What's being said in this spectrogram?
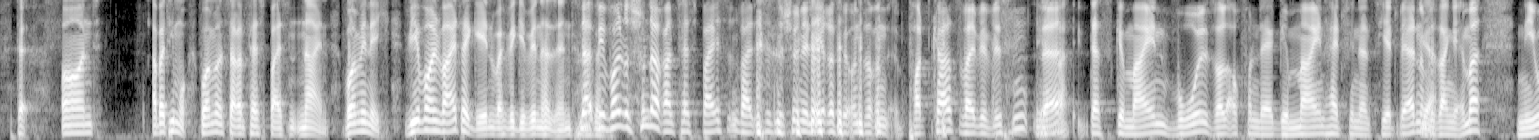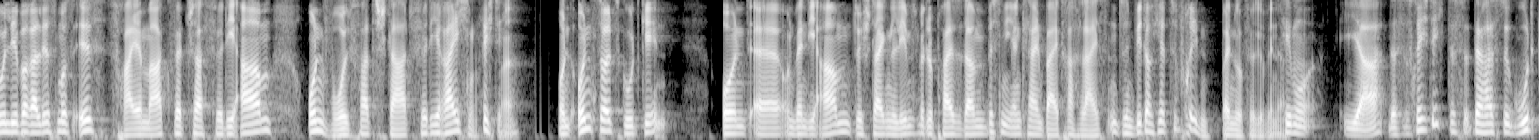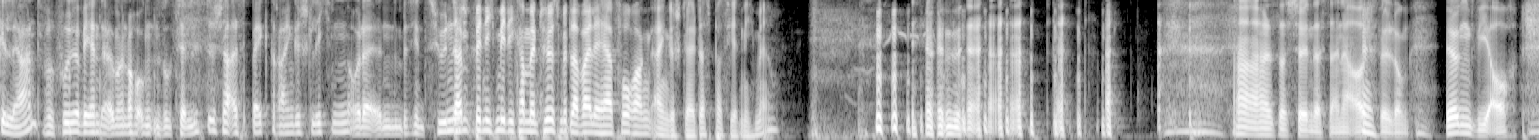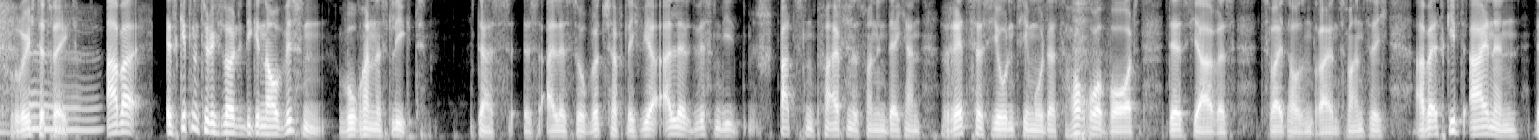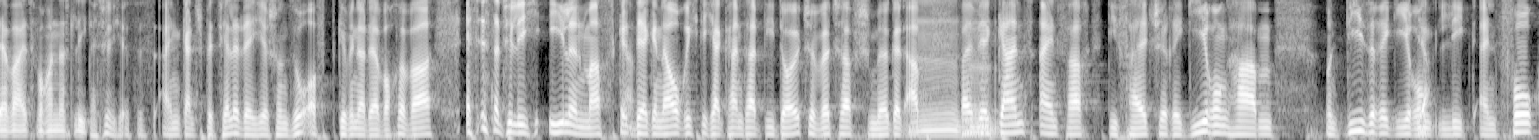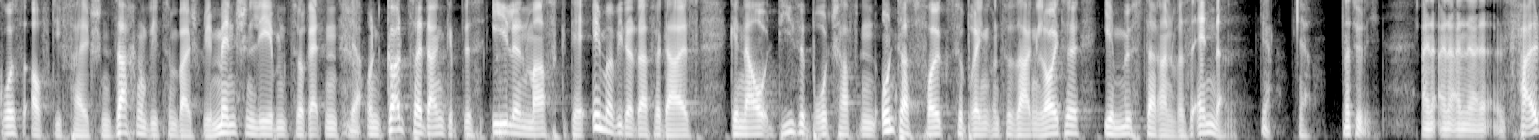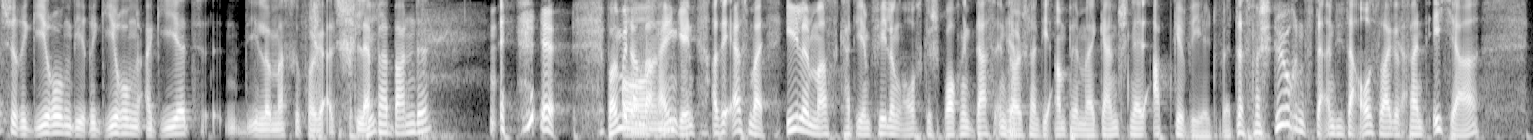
Und Aber Timo, wollen wir uns daran festbeißen? Nein, wollen wir nicht. Wir wollen weitergehen, weil wir Gewinner sind. Na, wir wollen uns schon daran festbeißen, weil es ist eine schöne Lehre für unseren Podcast, weil wir wissen, Ja. ne, das Gemeinwohl soll auch von der Gemeinheit finanziert werden. Und Ja. wir sagen ja immer, Neoliberalismus ist freie Marktwirtschaft für die Armen und Wohlfahrtsstaat für die Reichen. Richtig. Und uns soll es gut gehen. Und, äh, und wenn die Armen durch steigende Lebensmittelpreise da ein bisschen ihren kleinen Beitrag leisten, sind wir doch hier zufrieden bei Nur für Gewinner. Timo, ja, das ist richtig. Das, da hast du gut gelernt. Früher wären da immer noch irgendein sozialistischer Aspekt reingeschlichen oder ein bisschen zynisch. Dann bin ich medikamentös mittlerweile hervorragend eingestellt. Das passiert nicht mehr. Ah, ist das schön, dass deine Ausbildung irgendwie auch Früchte trägt. Aber es gibt natürlich Leute, die genau wissen, woran es liegt. Dass es alles so wirtschaftlich, wir alle wissen, die Spatzen pfeifen es von den Dächern. Rezession, Timo, das Horrorwort des Jahres 2023. Aber es gibt einen, der weiß, woran das liegt. Natürlich, es ist ein ganz spezieller, der hier schon so oft Gewinner der Woche war. Es ist natürlich Elon Musk, der genau richtig erkannt hat, die deutsche Wirtschaft schmirgelt ab, weil wir ganz einfach die falsche Regierung haben. Und diese Regierung Ja. legt einen Fokus auf die falschen Sachen, wie zum Beispiel Menschenleben zu retten. Ja. Und Gott sei Dank gibt es Elon Musk, der immer wieder dafür da ist, genau diese Botschaften unters Volk zu bringen und zu sagen, Leute, ihr müsst daran was ändern. Ja, Ja. natürlich. Eine, eine, eine falsche Regierung, die Regierung agiert, die Elon Musk folge als Schlepperbande. Wollen wir da mal reingehen? Also erstmal, Elon Musk hat die Empfehlung ausgesprochen, dass in Deutschland die Ampel mal ganz schnell abgewählt wird. Das Verstörendste an dieser Aussage fand ich ja,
